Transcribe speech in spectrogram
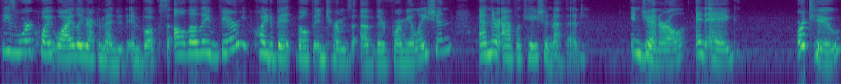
These were quite widely recommended in books, although they varied quite a bit both in terms of their formulation and their application method. In general, an egg, or two,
